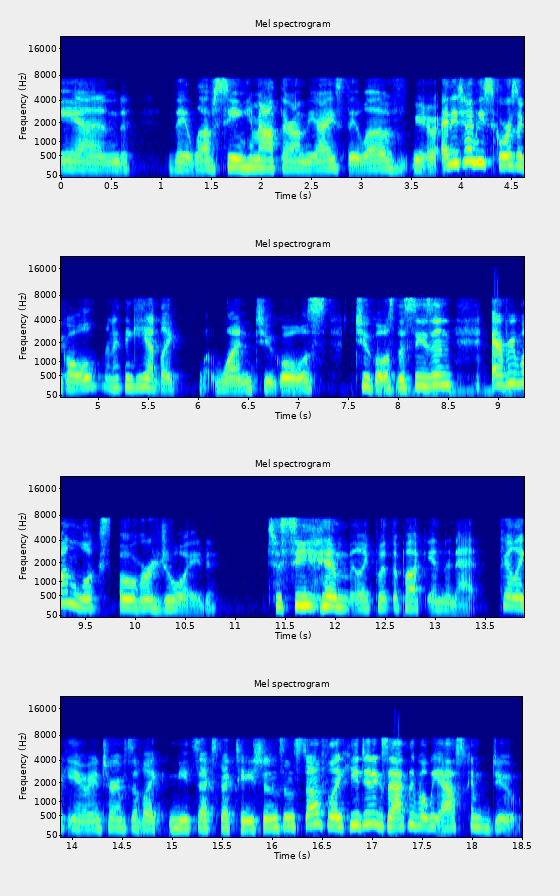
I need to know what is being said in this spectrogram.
and they love seeing him out there on the ice. They love, you know, anytime he scores a goal, and I think he had like what, one, two goals, two goals this season, everyone looks overjoyed to see him like put the puck in the net. I feel like, you know, in terms of like meets expectations and stuff, like he did exactly what we asked him to do,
